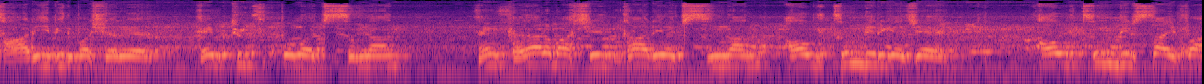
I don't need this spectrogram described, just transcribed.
Tarihi bir başarı hem Türk futbolu açısından hem Fenerbahçe'nin tarihi açısından altın bir gece, altın bir sayfa.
